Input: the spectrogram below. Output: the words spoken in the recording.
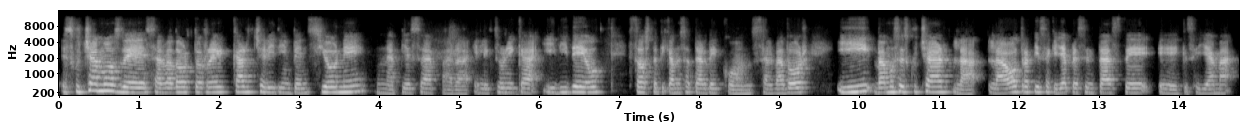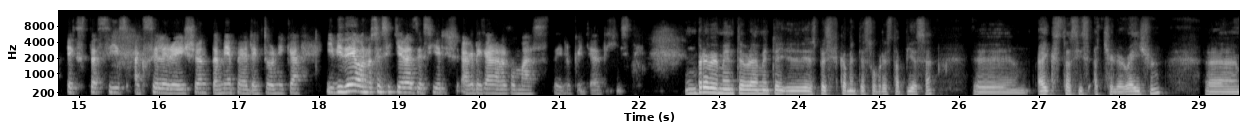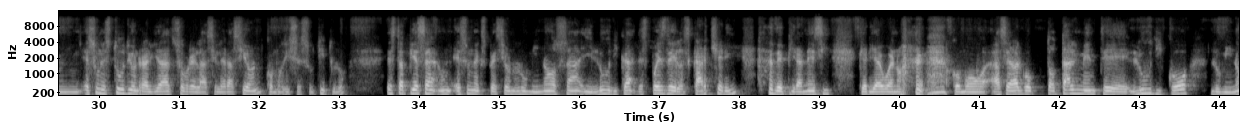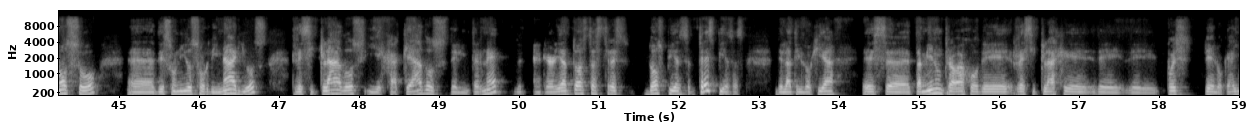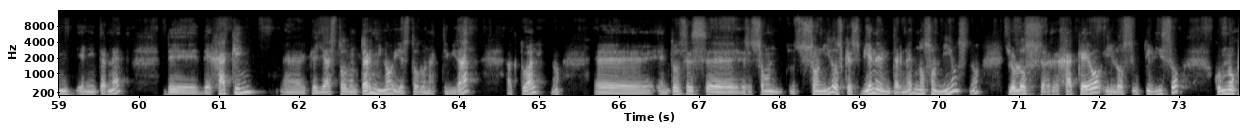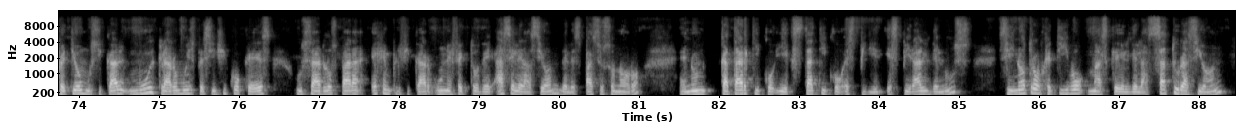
Escuchamos de Salvador Torre Carceri di Invenzione, una pieza para electrónica y video. Estamos platicando esta tarde con Salvador y vamos a escuchar la, la otra pieza que ya presentaste eh, que se llama Ecstasy Acceleration, también para electrónica y video. No sé si quieras decir, agregar algo más de lo que ya dijiste. Brevemente, brevemente, eh, específicamente sobre esta pieza, eh, Acceleration Em, es un estudio en realidad sobre la aceleración, como dice su título. Esta pieza es una expresión luminosa y lúdica. Después de las Carcheri de Piranesi, quería, bueno, como hacer algo totalmente lúdico, luminoso, eh, de sonidos ordinarios, reciclados y hackeados del Internet. En realidad, todas estas tres, dos piezas, tres piezas de la trilogía es eh, también un trabajo de reciclaje de, pues, de lo que hay en Internet, de, hacking, eh, que ya es todo un término y es toda una actividad actual, ¿no? Eh, entonces, son sonidos que vienen en Internet, no son míos, ¿no? Yo los hackeo y los utilizo con un objetivo musical muy claro, muy específico, que es usarlos para ejemplificar un efecto de aceleración del espacio sonoro en un catártico y extático espiral de luz, sin otro objetivo más que el de la saturación,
